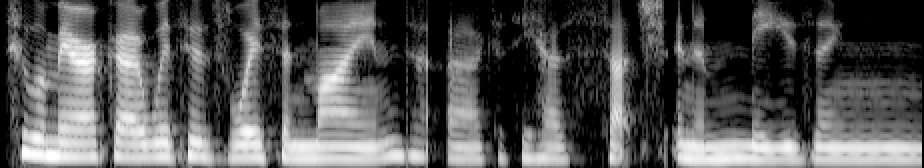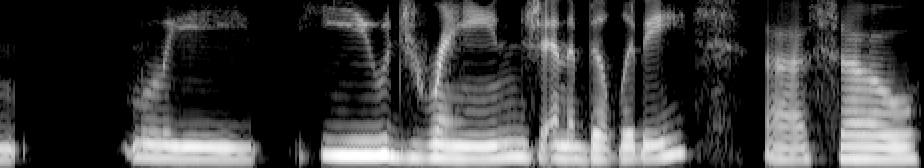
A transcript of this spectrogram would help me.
to America with his voice in mind because he has such an amazingly huge range and ability. Uh, so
